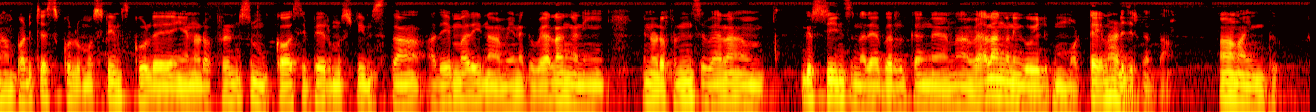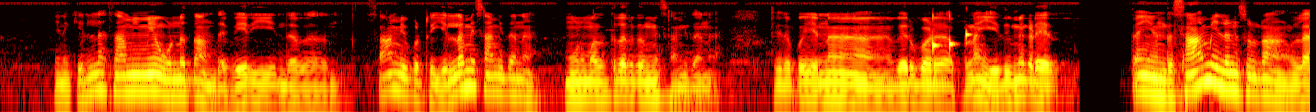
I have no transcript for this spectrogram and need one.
நான் படித்த ஸ்கூல் முஸ்லீம் ஸ்கூலு என்னோடய ஃப்ரெண்ட்ஸ் முக்கால்வாசி பேர் முஸ்லீம்ஸ் தான். அதே மாதிரி நான் எனக்கு வேளாங்கண்ணி என்னோடய ஃப்ரெண்ட்ஸ் வேளா கிறிஸ்டின்ஸ் நிறையா பேர் இருக்காங்க. நான் வேளாங்கண்ணி கோயிலுக்கு மொட்டையெல்லாம் அடிச்சிருக்கேன் தான். ஆனால் இந்து. எனக்கு எல்லா சாமியுமே ஒன்று தான். அந்த வெறி இந்த சாமி பற்றி எல்லாமே சாமி தானே. மூணு மதத்தில் இருக்கிறதுமே சாமி தானே. இதில் போய் என்ன வேறுபாடு அப்படிலாம் எதுவுமே கிடையாது. தான் இந்த சாமி இல்லைன்னு சொல்கிறாங்கல்ல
